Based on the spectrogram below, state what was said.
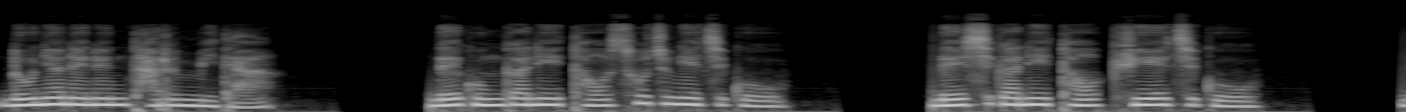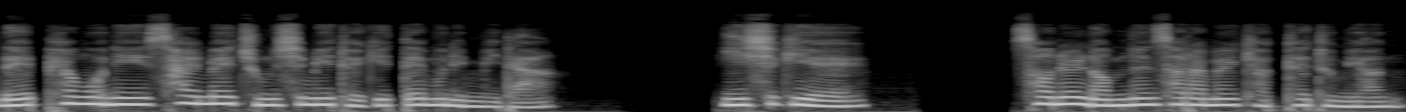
노년에는 다릅니다. 내 공간이 더 소중해지고 내 시간이 더 귀해지고 내 평온이 삶의 중심이 되기 때문입니다. 이 시기에 선을 넘는 사람을 곁에 두면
